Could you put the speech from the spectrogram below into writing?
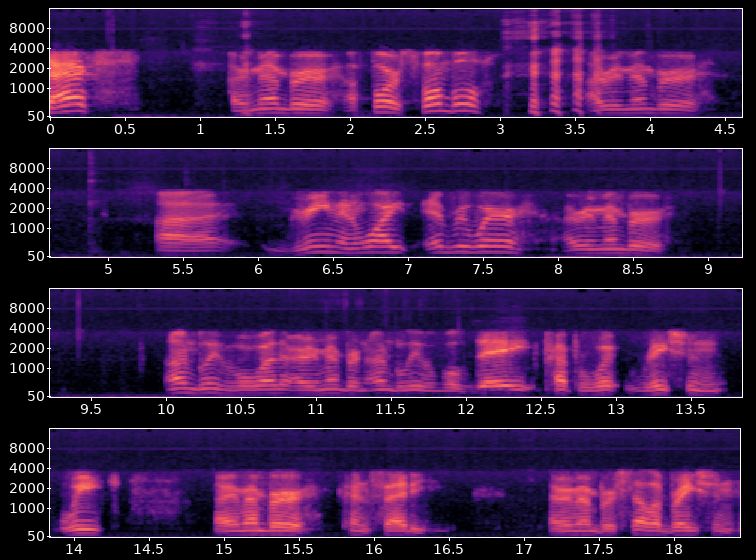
sacks. I remember a forced fumble. I remember uh, green and white everywhere. I remember unbelievable weather. I remember an unbelievable day, preparation week. I remember confetti. I remember celebration,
